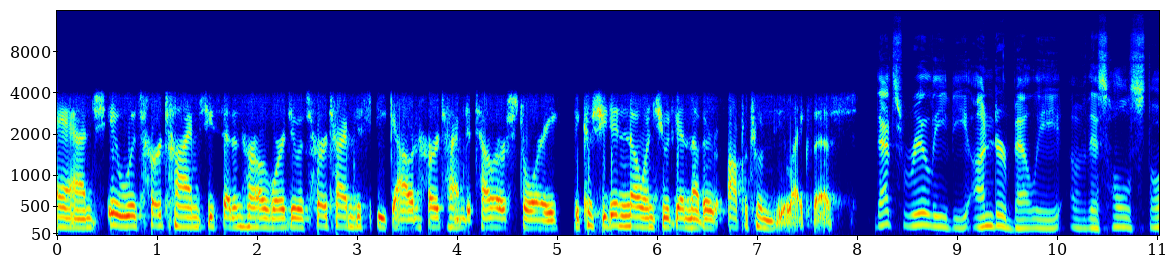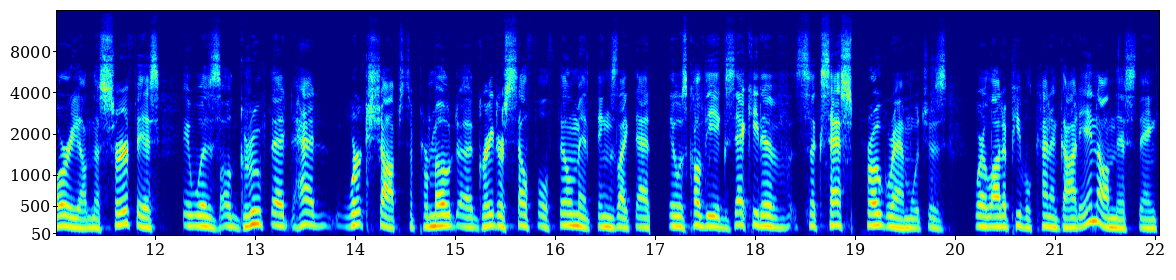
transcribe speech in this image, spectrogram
And it was her time, she said in her own words, it was her time to speak out, her time to tell her story because she didn't know when she would get another opportunity like this that's really the underbelly of this whole story. On the surface, it was a group that had workshops to promote uh, greater self fulfillment, things like that. It was called the Executive Success Program, which is where a lot of people kind of got in on this thing.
